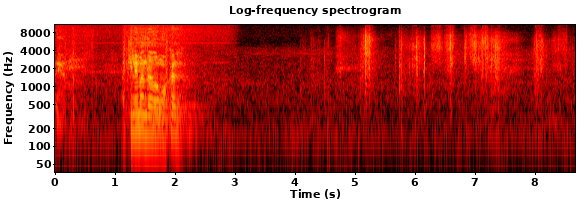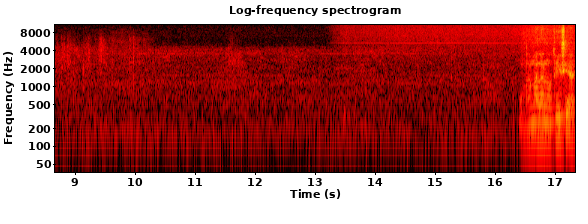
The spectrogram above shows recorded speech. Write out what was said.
Eh, Aquí le manda Don Oscar. Mala noticia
